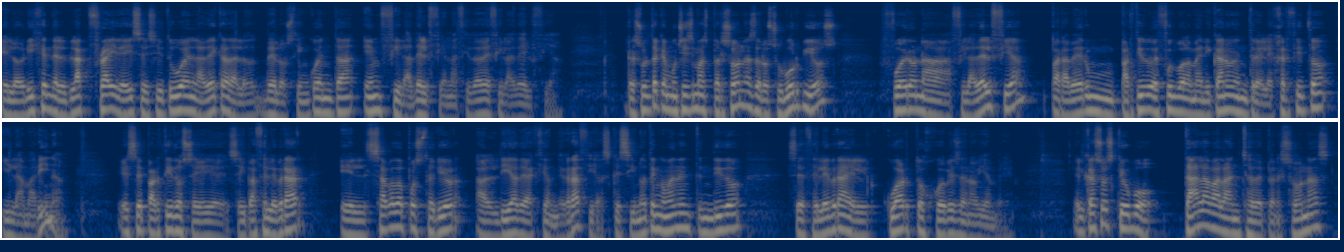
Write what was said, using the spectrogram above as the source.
el origen del Black Friday se sitúa en la década de los 50 en Filadelfia, en la ciudad de Filadelfia. Resulta que muchísimas personas de los suburbios fueron a Filadelfia para ver un partido de fútbol americano entre el ejército y la marina. Ese partido se, iba a celebrar el sábado posterior al Día de Acción de Gracias, que si no tengo mal entendido se celebra el cuarto jueves de noviembre. El caso es que hubo tal avalancha de personas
